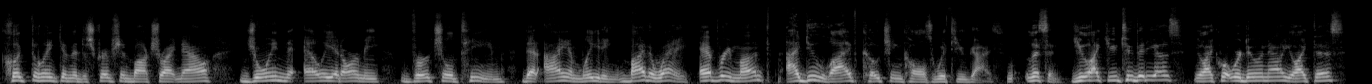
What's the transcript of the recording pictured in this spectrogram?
click the link in the description box right now. Join the Elliott Army virtual team that I am leading. By the way, every month I do live coaching calls with you guys. Listen, you like YouTube videos? You like what we're doing now? You like this?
